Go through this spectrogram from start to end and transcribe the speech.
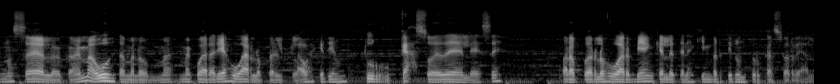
no sé, lo que a mí me gusta, me, lo- me, me cuadraría jugarlo, pero el clavo es que tiene un turcazo de DLC para poderlo jugar bien, que le tenés que invertir un turcazo real.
